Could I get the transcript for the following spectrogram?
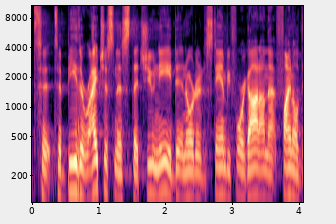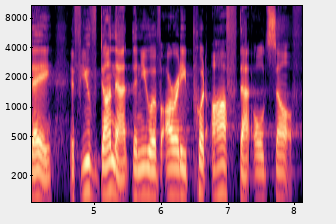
to, to be the righteousness that you need in order to stand before God on that final day, if you've done that, then you have already put off that old self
